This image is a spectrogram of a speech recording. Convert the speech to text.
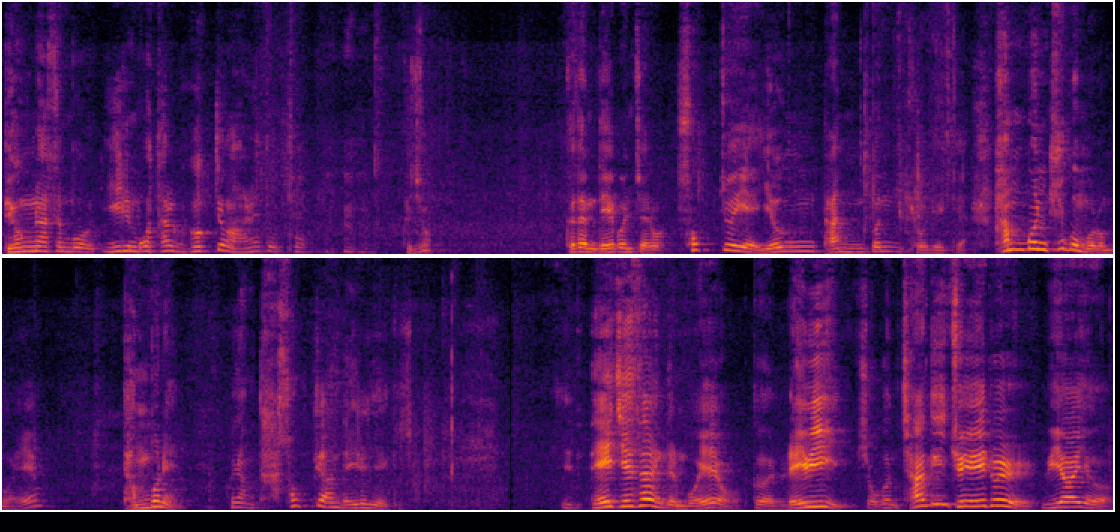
병나서 뭐 일 못할 거 걱정 안 해도 돼. 그죠? 그 다음 네 번째로 속죄의 영단번 효력이야. 한 번 죽음으로 뭐예요? 단번에 그냥 다 속죄한다 이런 얘기죠. 이 대제사장들 뭐예요? 그 레위 쪽은 자기 죄를 위하여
